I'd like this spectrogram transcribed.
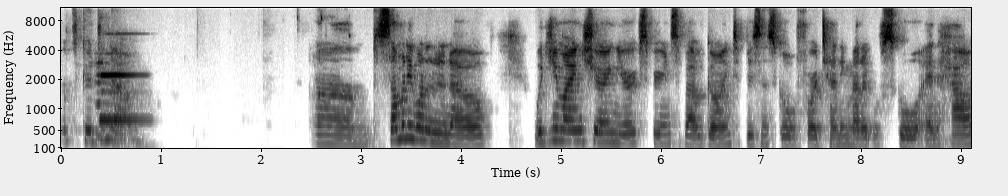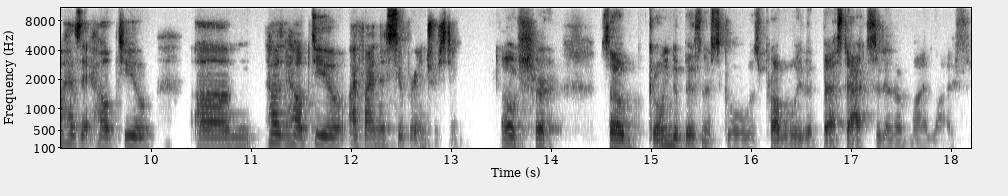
That's good to know. Um, somebody wanted to know Would you mind sharing your experience about going to business school before attending medical school and how has it helped you? Um, how has it helped you? I find this super interesting. Oh, sure. So, going to business school was probably the best accident of my life.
